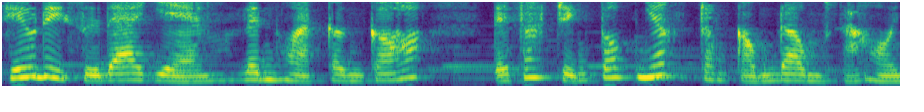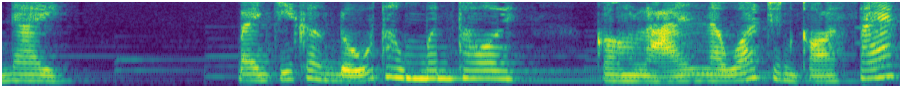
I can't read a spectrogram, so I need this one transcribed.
thiếu đi sự đa dạng, linh hoạt cần có để phát triển tốt nhất trong cộng đồng xã hội này. Bạn chỉ cần đủ thông minh thôi, còn lại là quá trình cọ sát,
